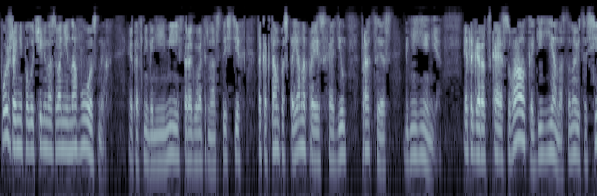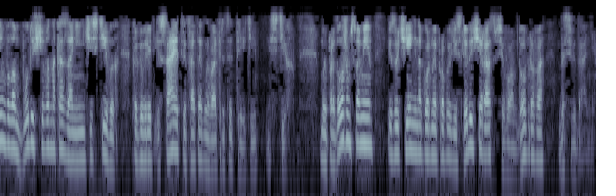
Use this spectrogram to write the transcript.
Позже они получили название навозных, это книга Неемии, 2 глава, 13 стих, так как там постоянно происходил процесс гниения. Эта городская свалка, гиена, становится символом будущего наказания нечестивых, как говорит Исаия, 30 глава, 33 стих. Мы продолжим с вами изучение Нагорной проповеди в следующий раз. Всего вам доброго. До свидания.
